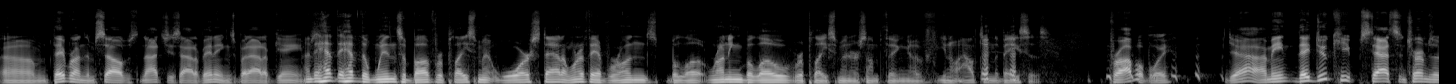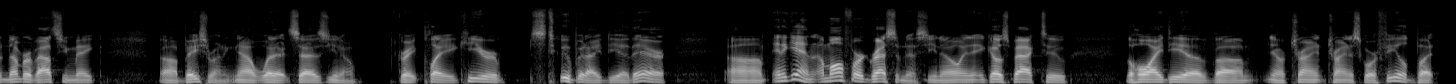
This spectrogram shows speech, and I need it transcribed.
um, they've run themselves not just out of innings, but out of games. And they have they have the wins above replacement WAR stat. I wonder if they have runs below running below replacement or something of you know outs on the bases. Probably. yeah. I mean, they do keep stats in terms of number of outs you make uh, base running. Now, whether it says, you know, great play here, stupid idea there. Um, and again, I'm all for aggressiveness, you know, and it goes back to the whole idea of, um, you know, trying, trying to score field, but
